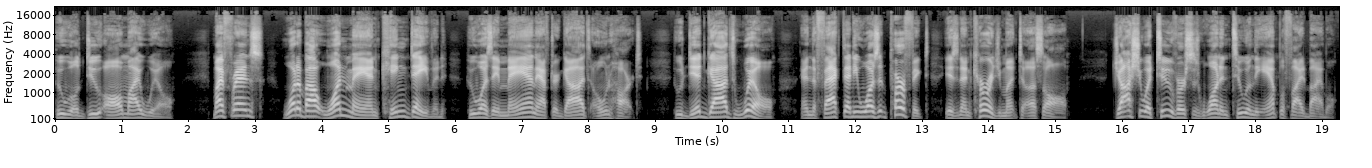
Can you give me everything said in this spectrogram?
who will do all my will. My friends, what about one man, King David, who was a man after God's own heart, who did God's will, and the fact that he wasn't perfect is an encouragement to us all. Joshua 2, verses 1 and 2 in the Amplified Bible.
